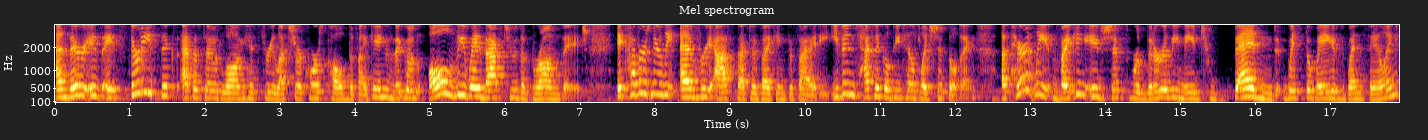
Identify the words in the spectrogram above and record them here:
and there is a 36 episode long history lecture course called The Vikings that goes all the way back to the Bronze Age. It covers nearly every aspect of Viking society, even technical details like shipbuilding. Apparently, Viking age ships were literally made to bend with the waves when sailing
